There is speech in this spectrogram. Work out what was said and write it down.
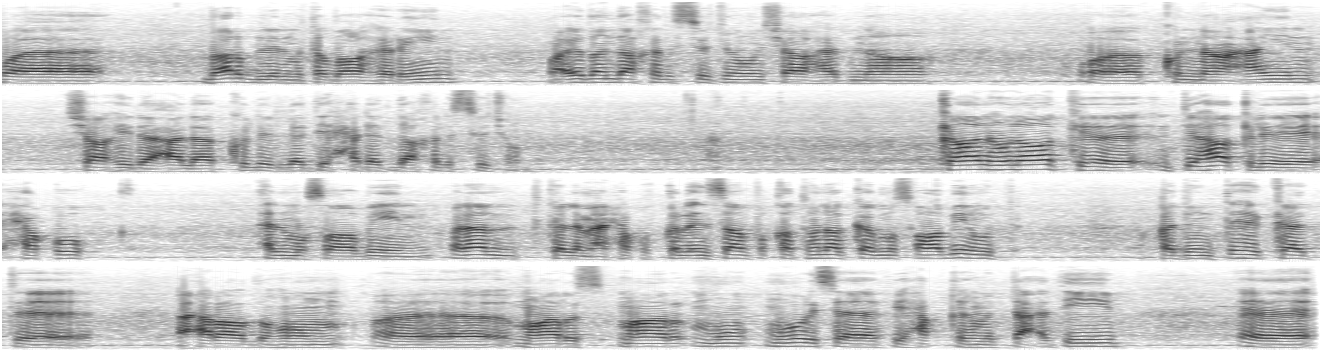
وضرب للمتظاهرين. وأيضا داخل السجون شاهدنا وكنا عين شاهدة على كل الذي حدث داخل السجون. كان هناك انتهاك لحقوق المصابين. ولا نتكلم عن حقوق الإنسان فقط هناك مصابين قد انتهكت أعراضهم آه، مارس مورس في حقهم التعذيب. آه،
